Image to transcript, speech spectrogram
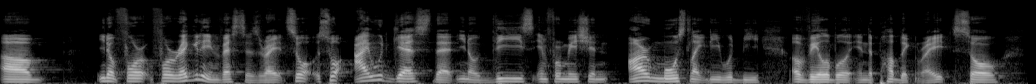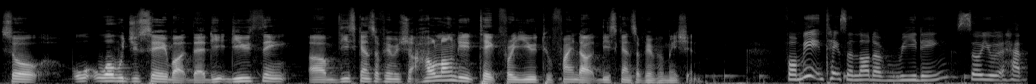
um, you know, for for regular investors, right? So so I would guess that you know these information are most likely would be available in the public, right? So so what would you say about that? Do do you think um, these kinds of information? How long did it take for you to find out these kinds of information? For me, it takes a lot of reading. So you have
